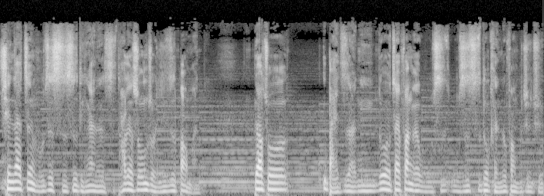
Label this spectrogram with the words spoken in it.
现在政府是实施零安乐死，他的收容所已经是爆满，不要说一百只啊，你如果再放个五十五十只都可能都放不进去。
